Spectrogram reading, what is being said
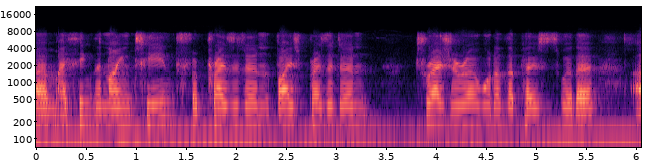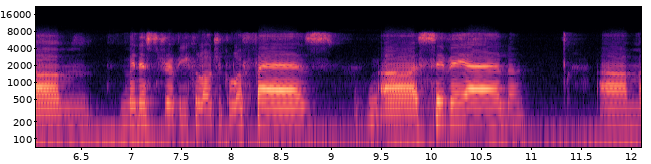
um, I think the 19th for president, vice president, treasurer. What other posts were there? Um, Minister of Ecological Affairs, mm-hmm. uh, CVL. Um,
